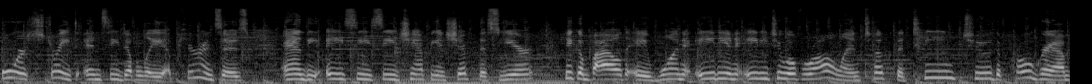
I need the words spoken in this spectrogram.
four straight NCAA appearances and the ACC championship this year. He compiled a 180 and 82 overall and took the team to the program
